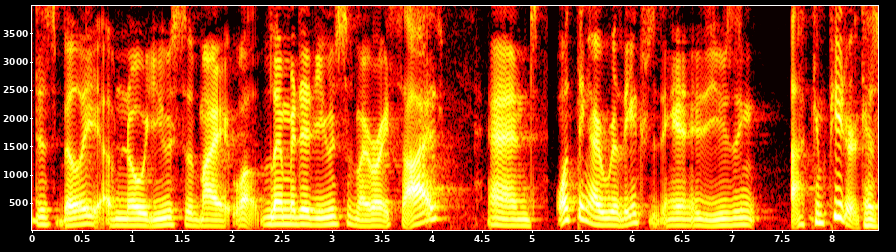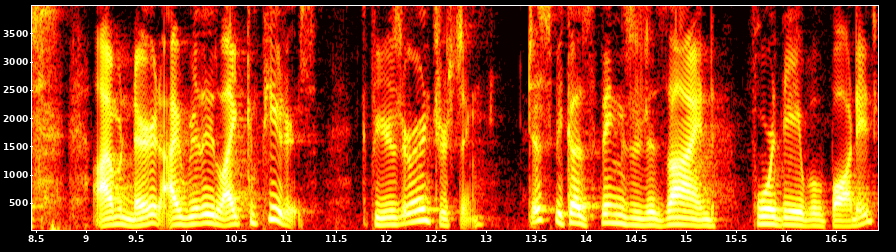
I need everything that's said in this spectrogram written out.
disability of no use of my, well, limited use of my right side. And one thing I'm really interested in is using a computer because I'm a nerd. I really like computers. Computers are interesting. Just because things are designed for the able-bodied,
